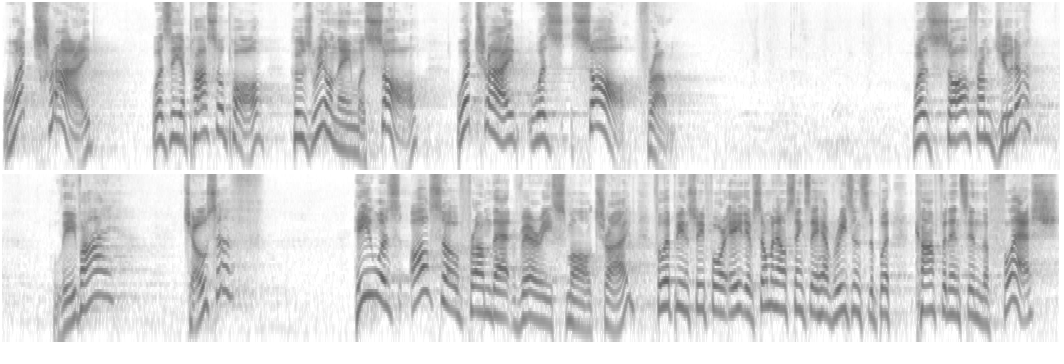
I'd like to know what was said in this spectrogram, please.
what tribe was the Apostle Paul, whose real name was Saul, what tribe was Saul from? Was Saul from Judah? Levi? Joseph? He was also from that very small tribe. Philippians 3 4 8. If someone else thinks they have reasons to put confidence in the flesh,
